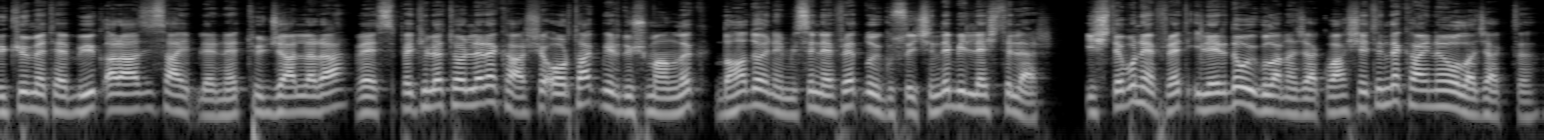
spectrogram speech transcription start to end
hükümete, büyük arazi sahiplerine, tüccarlara ve spekülatörlere karşı ortak bir düşmanlık, daha da önemlisi nefret duygusu içinde birleştiler. İşte bu nefret ileride uygulanacak vahşetin de kaynağı olacaktı.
